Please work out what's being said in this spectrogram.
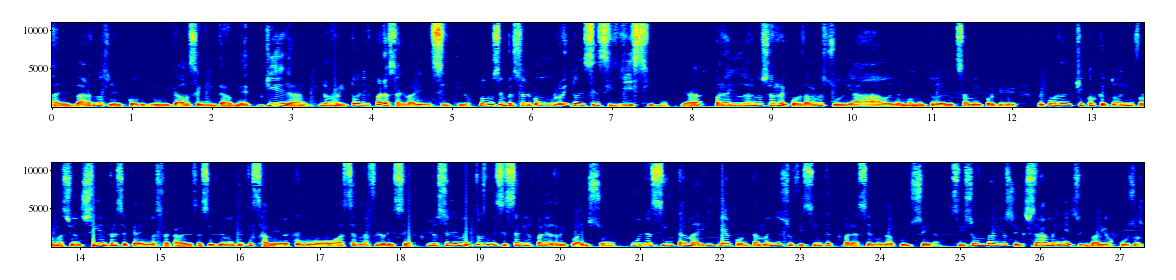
salvarnos del COVID ubicados en internet, llegan los rituales para salvar el ciclo. Vamos a empezar con un ritual sencillísimo, ¿ya? Para ayudarnos a recordar lo estudiado en el momento del examen, porque recuerden chicos que toda la información siempre se queda en nuestra cabeza, simplemente hay que saber cómo hacerla florecer. Los elementos necesarios para el ritual son una cinta amarilla con tamaño suficiente para hacer una pulsera. Si son varios exámenes y varios cursos,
